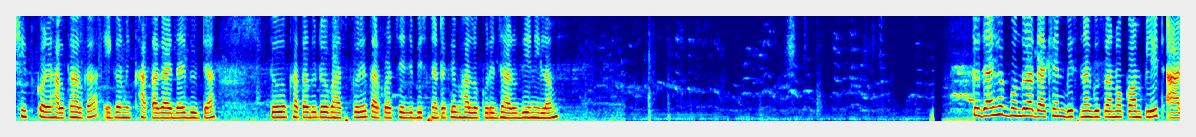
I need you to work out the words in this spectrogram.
শীত করে হালকা হালকা, এই কারণে খাতা গায়ে দেয় দুইটা। তো খাতা দুটো ভাজ করে তারপর হচ্ছে যে বিছনাটাকে ভালো করে ঝাড়ু দিয়ে নিলাম। তো যাই হোক বন্ধুরা, দেখেন বিছনা গুছানো কমপ্লিট আর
